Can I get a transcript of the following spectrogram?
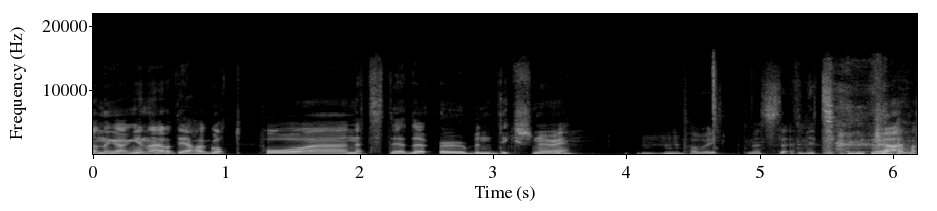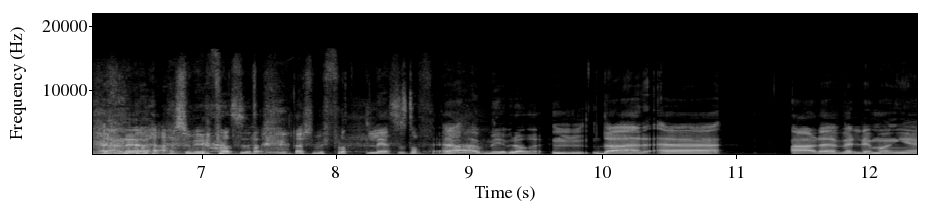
denne gangen, er at jeg har gått på eh, nettstedet Urban Dictionary. Favorittnettstedet mitt. Ja, det, er det. det, er så mye, det er så mye flott lesestoff. Ja, mye bra der. Mm, der eh, er det veldig mange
